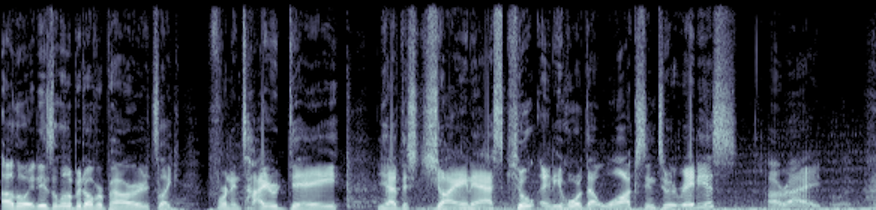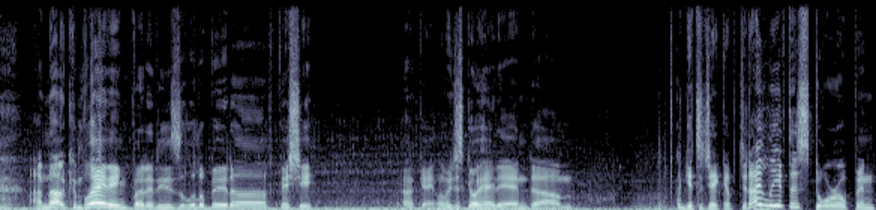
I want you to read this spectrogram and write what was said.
Although it is a little bit overpowered, it's like for an entire day you have this giant ass kill any horde that walks into it radius. All right, I'm not complaining, but it is a little bit uh fishy. Okay, let me just go ahead and um, get to Jacob. Did I leave this door open?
